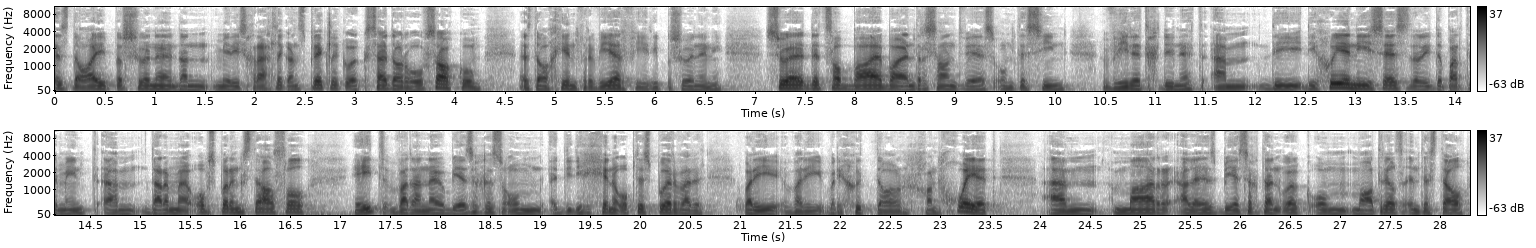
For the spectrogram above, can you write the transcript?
is daai persone dan medies geregtelik aanspreeklik ook sou daar hofsaak kom is daar geen verweer vir hierdie persone nie. So dit sal baie baie interessant wees om te sien wie dit gedoen het. Ehm um, die die goeie nuus is dat die departement ehm um, darme opsporingsstelsel het wat dan nou besig is om die diegene op te spoor wat wat die wat die wat die goed daar gaan gooi het. Ehm um, maar hulle is besig dan ook om maatreëls in te stel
